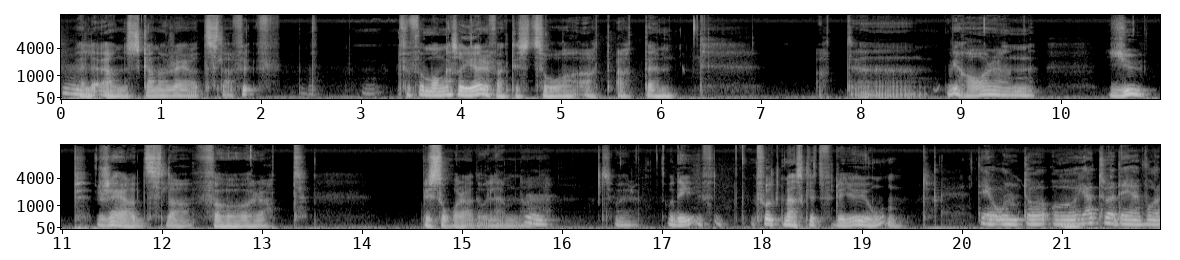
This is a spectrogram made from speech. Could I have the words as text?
Mm. Eller önskan och rädsla. För, för, för många så är det faktiskt så att, att, eh, att eh, vi har en djup rädsla för att bli sårade och lämna. Mm. Så är det. Och det är fullt mänskligt för det gör ju ont. Det är ont och, och jag tror det är vår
